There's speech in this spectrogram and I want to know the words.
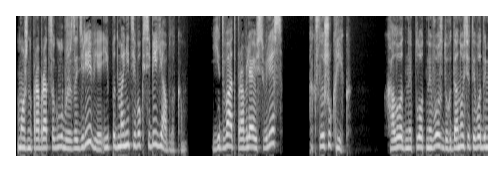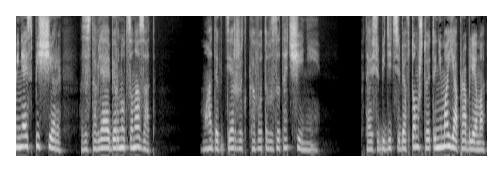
Можно пробраться глубже за деревья и подманить его к себе яблоком. Едва отправляюсь в лес, как слышу крик. Холодный плотный воздух доносит его до меня из пещеры, заставляя обернуться назад. Мадок держит кого-то в заточении. Пытаюсь убедить себя в том, что это не моя проблема,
